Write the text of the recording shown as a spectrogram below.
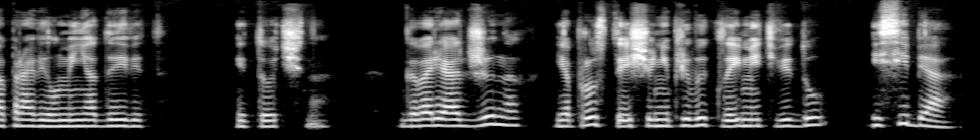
поправил меня Дэвид. «И точно. Говоря о джиннах, я просто еще не привыкла иметь в виду и себя».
